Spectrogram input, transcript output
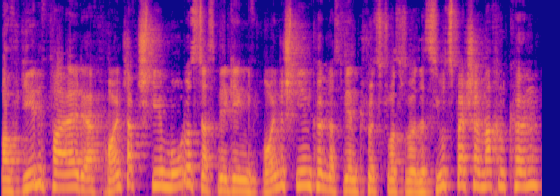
auf jeden Fall der Freundschaftsspielmodus, dass wir gegen Freunde spielen können, dass wir ein Chris Cross vs. Youth Special machen können.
